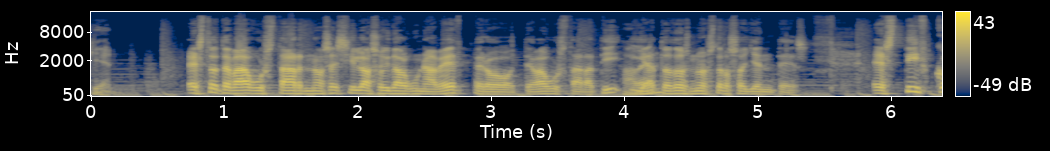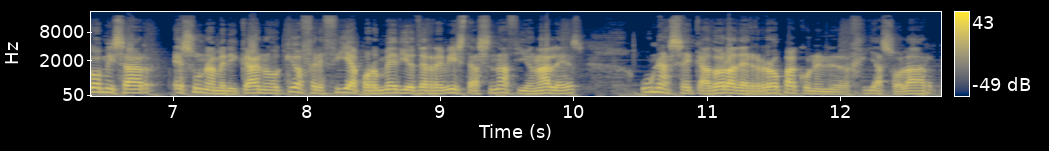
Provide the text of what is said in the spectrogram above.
¿Quién? Esto te va a gustar, no sé si lo has oído alguna vez, pero te va a gustar a ti A y ver. a todos nuestros oyentes. Steve Comisar es un americano que ofrecía por medio de revistas nacionales una secadora de ropa con energía solar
